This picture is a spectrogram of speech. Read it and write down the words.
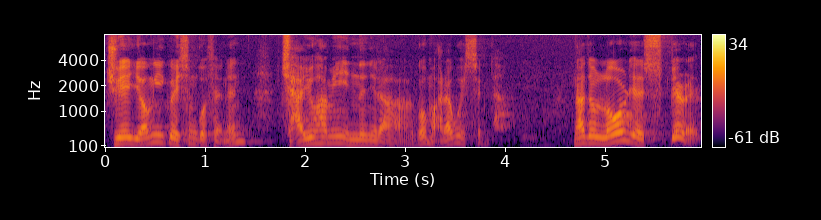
주의 영이 계신 곳에는 자유함이 있느니라고 말하고 있습니다. Now the Lord is spirit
